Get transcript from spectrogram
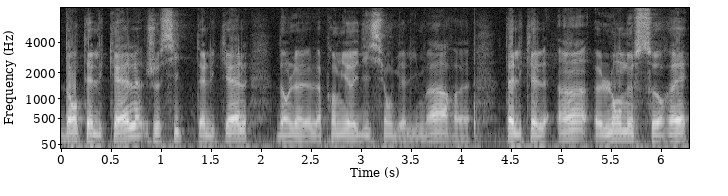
dans tel quel, je cite tel quel, dans la première édition Gallimard, tel quel un, l'on ne saurait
